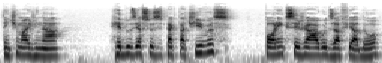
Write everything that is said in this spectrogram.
Tente imaginar reduzir as suas expectativas, porém que seja algo desafiador,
